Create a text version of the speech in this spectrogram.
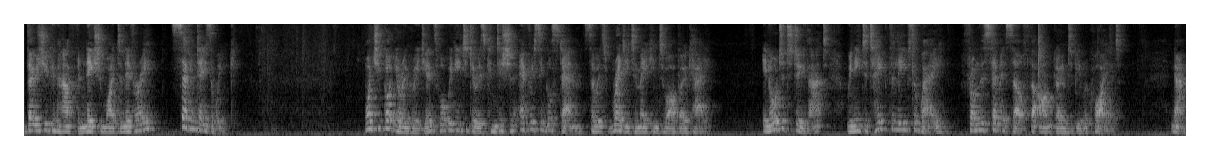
Those you can have for nationwide delivery, seven days a week. Once you've got your ingredients, what we need to do is condition every single stem so it's ready to make into our bouquet. In order to do that, we need to take the leaves away from the stem itself that aren't going to be required. Now,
